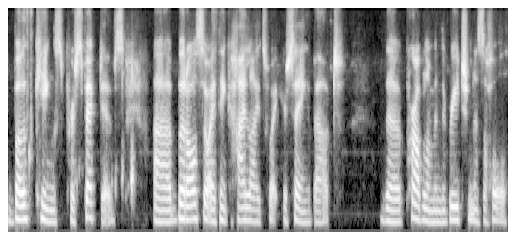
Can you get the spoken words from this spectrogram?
both King's perspectives, uh, but also I think highlights what you're saying about the problem in the region as a whole.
